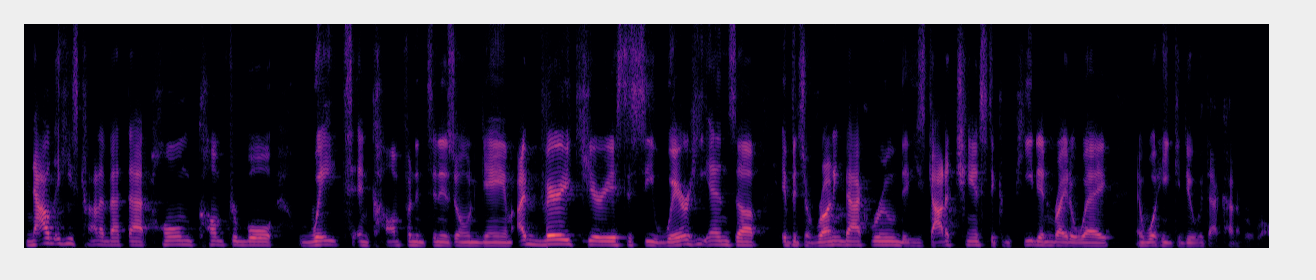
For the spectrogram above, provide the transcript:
now that he's kind of at that home comfortable weight and confidence in his own game, I'm very curious to see where he ends up. If it's a running back room that he's got a chance to compete in right away and what he can do with that kind of a role.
